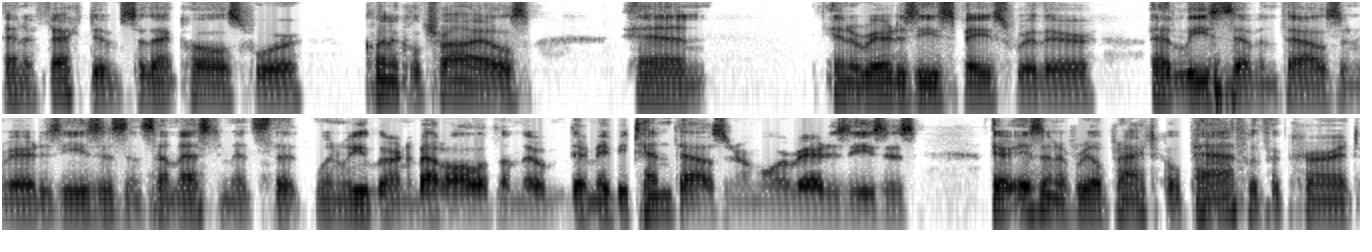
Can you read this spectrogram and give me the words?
and effective. So that calls for clinical trials. And in a rare disease space where there are at least 7,000 rare diseases, and some estimates that when we learn about all of them, there, there may be 10,000 or more rare diseases, there isn't a real practical path with the current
